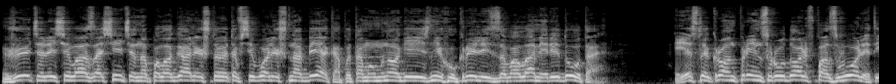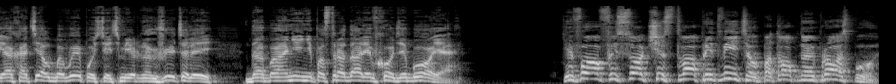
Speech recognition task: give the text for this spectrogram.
Жители села Заситина полагали, что это всего лишь набег, а потому многие из них укрылись за валами редута. Если кронпринц Рудольф позволит, я хотел бы выпустить мирных жителей, дабы они не пострадали в ходе боя». «Его высочество предвидел подобную просьбу,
